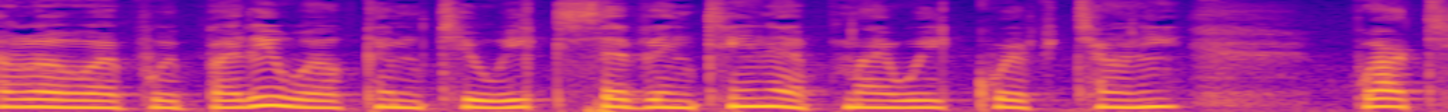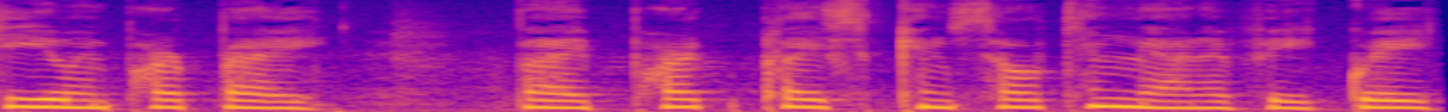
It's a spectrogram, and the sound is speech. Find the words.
Hello, everybody. Welcome to week 17 of My Week with Tony, brought to you in part by by Park Place Consulting out of the great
